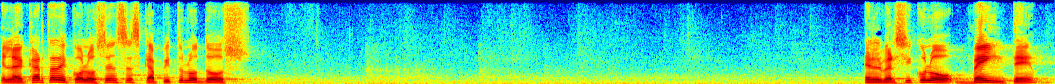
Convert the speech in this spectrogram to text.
en la carta de Colosenses capítulo 2, en el versículo 20,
